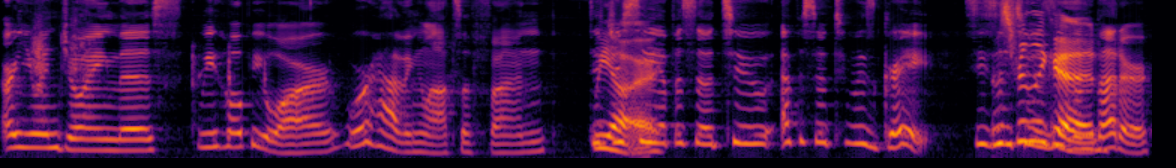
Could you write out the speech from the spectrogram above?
Are you enjoying this? We hope you are. We're having lots of fun. Did We you see episode two? Episode two is great. Season two really is even better.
